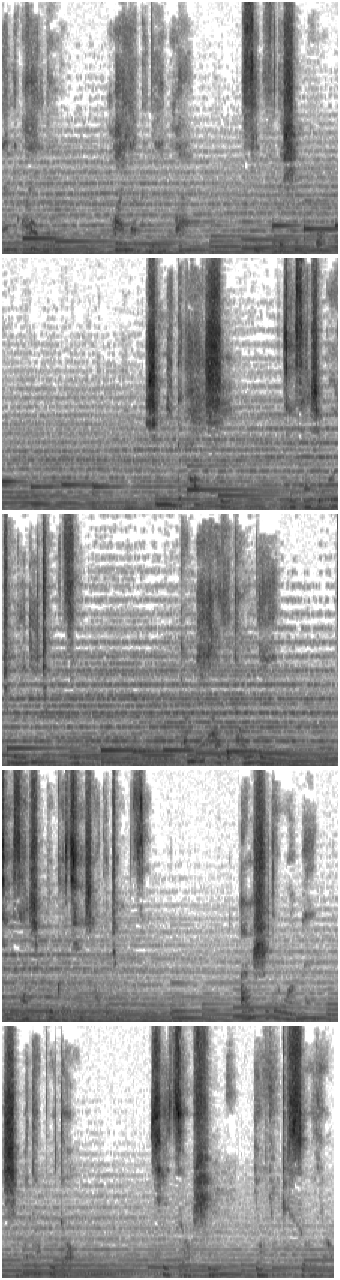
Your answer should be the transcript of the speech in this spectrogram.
单的快乐，花样的年华，幸福的生活。生命的开始，就像是播种一粒种子，而美好的童年，就像是不可缺少的种子。儿时的我们什么都不懂。却总是拥有着所有。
